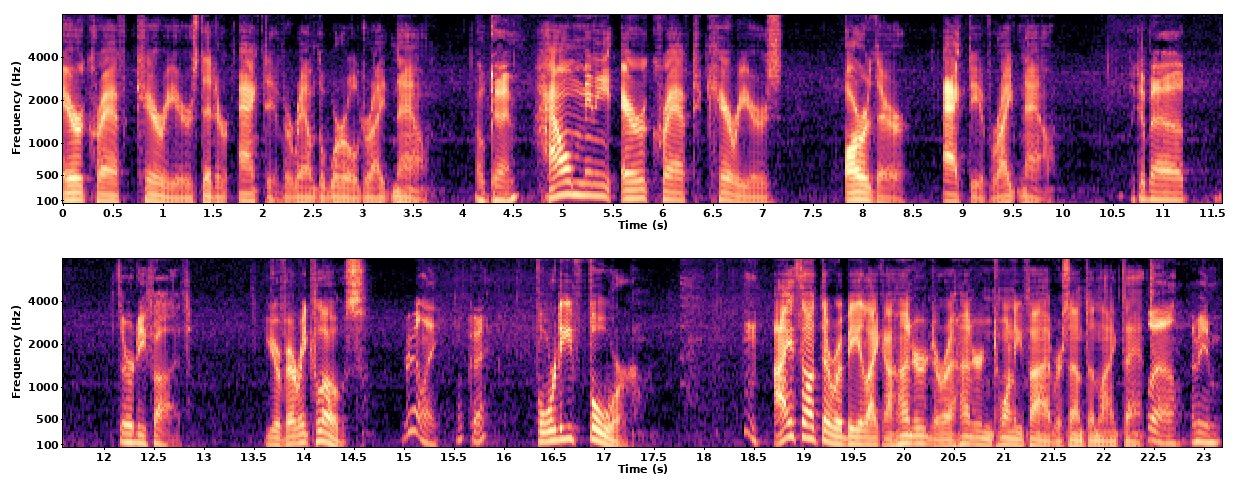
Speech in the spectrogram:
aircraft carriers that are active around the world right now. Okay. How many aircraft carriers are there active right now? Like about 35. You're very close. Really? Okay. 44. I thought there would be like 100 or 125 or something like that. Well, I mean,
